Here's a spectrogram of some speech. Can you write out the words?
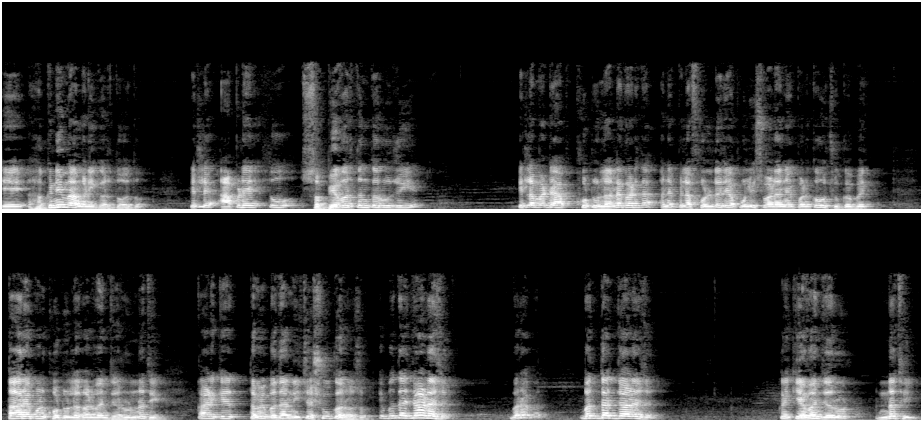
એ હકની માંગણી કરતો હતો. એટલે આપણે તો સભ્ય વર્તન કરવું જોઈએ. એટલા માટે આપ ખોટું ના લગાડતા. અને પેલા ફોલ્ડરિયા પોલીસવાળાને પણ કહું છું કે ભાઈ, તારે પણ ખોટું લગાડવાની જરૂર નથી. કારણ કે તમે બધા નીચે શું કરો છો? એ બધા જાણે છે. બરાબર? બધા જ જાણે છે. કંઈ કહેવાની જરૂર નથી.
